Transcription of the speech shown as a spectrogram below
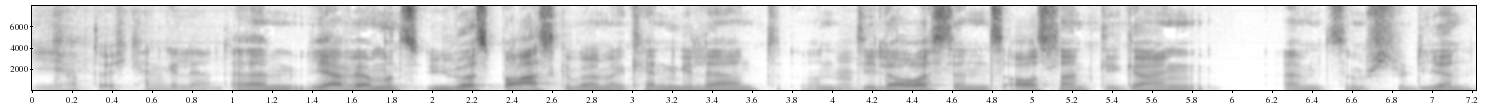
wie habt ihr euch kennengelernt? Ähm, ja, wir haben uns übers Basketball mal kennengelernt und mhm. die Laura ist dann ins Ausland gegangen ähm, zum Studieren.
